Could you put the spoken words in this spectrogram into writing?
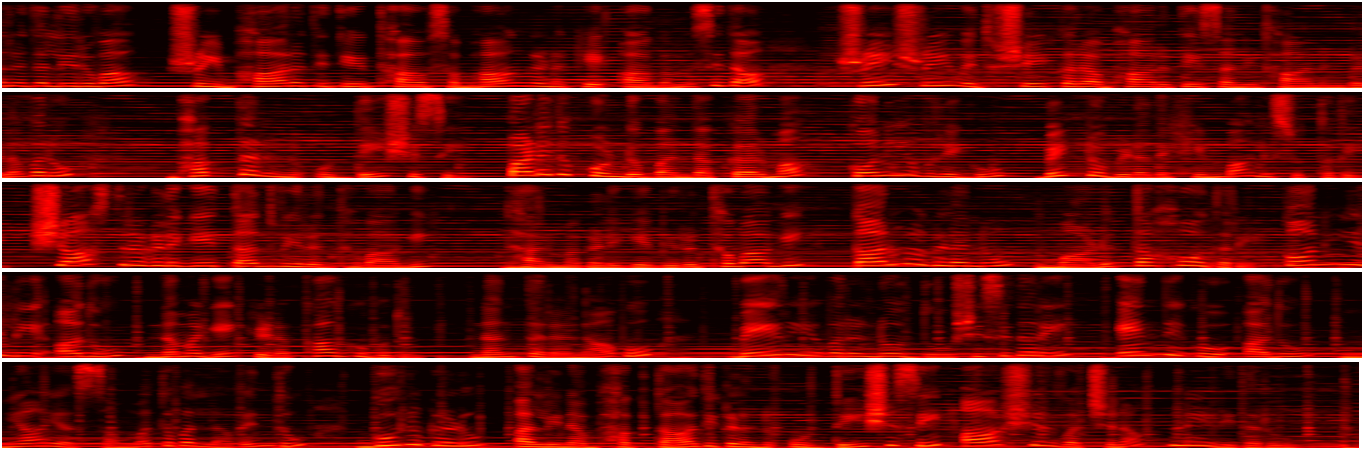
ಹರಿಹರದಲ್ಲಿರುವ ಶ್ರೀ ಭಾರತಿ ತೀರ್ಥ ಸಭಾಂಗಣಕ್ಕೆ ಆಗಮಿಸಿದ ಶ್ರೀ ಶ್ರೀ ವಿಧುಶೇಖರ ಭಾರತಿ ಸನ್ನಿಧಾನಗಳವರು ಭಕ್ತರನ್ನು ಉದ್ದೇಶಿಸಿ ಪಡೆದುಕೊಂಡು ಬಂದ ಕರ್ಮ ಕೊನೆಯವರೆಗೂ ಬಿಟ್ಟು ಬಿಡದೆ ಹಿಂಬಾಲಿಸುತ್ತದೆ. ಶಾಸ್ತ್ರಗಳಿಗೆ ತದ್ವಿರುದ್ಧವಾಗಿ ಧರ್ಮಗಳಿಗೆ ವಿರುದ್ಧವಾಗಿ ಕರ್ಮಗಳನ್ನು ಮಾಡುತ್ತಾ ಹೋದರೆ ಕೊನೆಯಲ್ಲಿ ಅದು ನಮಗೆ ಕೆಡಕಾಗುವುದು ನಂತರ ನಾವು ಬೇರೆಯವರನ್ನು ದೂಷಿಸಿದರೆ ಎಂದಿಗೂ ಅದು ನ್ಯಾಯ ಸಮ್ಮತವಲ್ಲವೆಂದು ಗುರುಗಳು ಅಲ್ಲಿನ ಭಕ್ತಾದಿಗಳನ್ನು ಉದ್ದೇಶಿಸಿ ಆಶೀರ್ವಚನ ನೀಡಿದರು.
